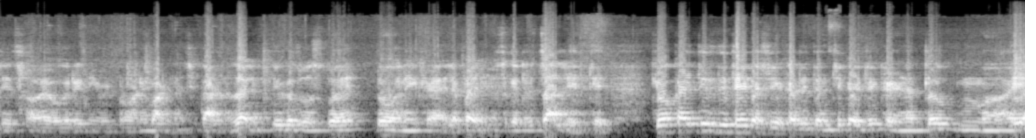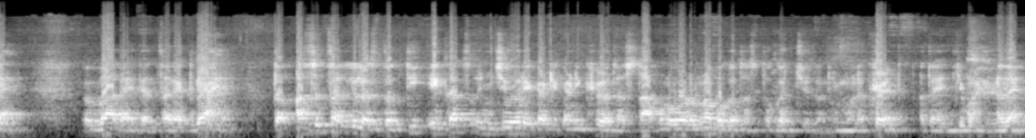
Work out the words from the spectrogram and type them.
तेच हवंय वगैरे नियमितप्रमाणे भांडणाची कारण झाली. एकच वस्तू आहे दोघांनी खेळायला पाहिजे. असं काहीतरी चालले ते किंवा काहीतरी तिथे कशी एखादी त्यांची काहीतरी खेळण्यातलं हे आहे. वाद आहे त्यांचा काहीतरी आहे. तर असं चाललेलं असतं. ती एकाच उंचीवर एका ठिकाणी खेळत असतं. आपण वर्ण बघत असतो गच्चीतून. ही मुलं खेळत आता यांची भांडणं आहे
